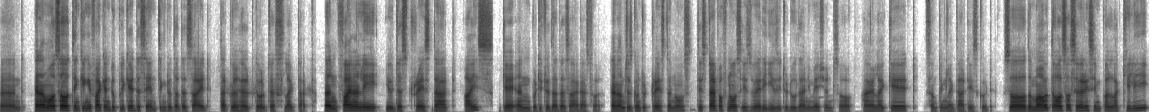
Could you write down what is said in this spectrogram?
And and I'm also thinking if I can duplicate the same thing to the other side that will help too just like that. And finally you just trace that eyes okay and put it to the other side as well. And I'm just going to trace the nose. This type of nose is very easy to do the animation so I like it. Something like that is good. So the mouth also is very simple luckily.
